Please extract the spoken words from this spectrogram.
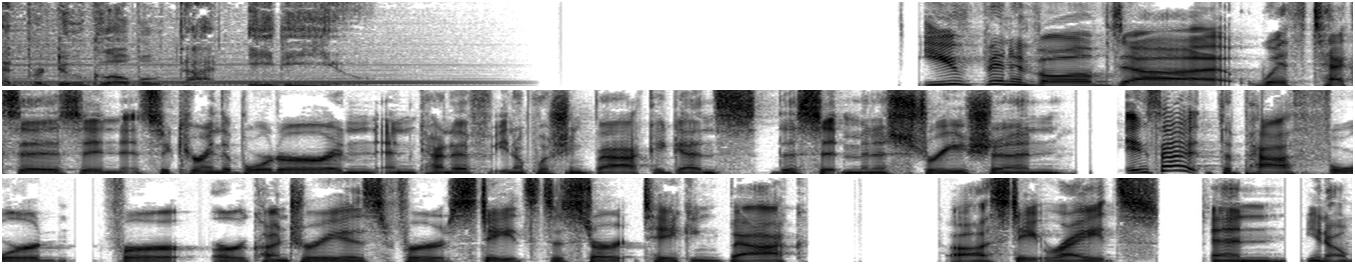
at purdueglobal.edu. You've been involved uh, with Texas in securing the border and, and kind of you know pushing back against this administration. Is that the path forward for our country? Is for states to start taking back uh, state rights and you know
